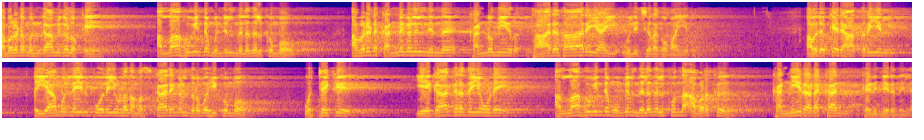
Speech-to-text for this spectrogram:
നമ്മളുടെ മുൻഗാമികളൊക്കെ അള്ളാഹുവിന്റെ മുന്നിൽ നിലനിൽക്കുമ്പോൾ അവരുടെ കണ്ണുകളിൽ നിന്ന് കണ്ണുനീർ ധാരധാരയായി ഒലിച്ചിറങ്ങുമായിരുന്നു. അവരൊക്കെ രാത്രിയിൽ തിയാമുല്ലയിൽ പോലെയുള്ള നമസ്കാരങ്ങൾ നിർവഹിക്കുമ്പോൾ ഒറ്റയ്ക്ക് ഏകാഗ്രതയോടെ അള്ളാഹുവിന്റെ മുമ്പിൽ നിലനിൽക്കുന്ന അവർക്ക് കണ്ണീരടക്കാൻ കഴിഞ്ഞിരുന്നില്ല.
